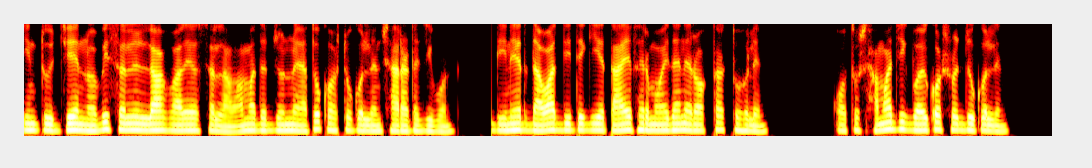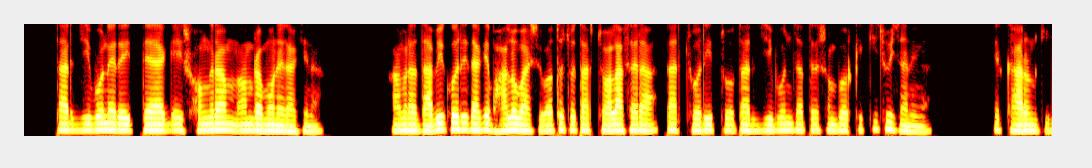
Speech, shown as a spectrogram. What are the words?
কিন্তু যে নবী সাল্লাহ আলিয়াল্লাম আমাদের জন্য এত কষ্ট করলেন সারাটা জীবন, দিনের দাওয়াত দিতে গিয়ে তায়েফের ময়দানে রক্তাক্ত হলেন, কত সামাজিক বয়কট সহ্য করলেন, তার জীবনের এই ত্যাগ, এই সংগ্রাম আমরা মনে রাখি না। আমরা দাবি করি তাকে ভালোবাসি, অথচ তার চলাফেরা, তার চরিত্র, তার জীবনযাত্রা সম্পর্কে কিছুই জানি না। এর কারণ কি?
